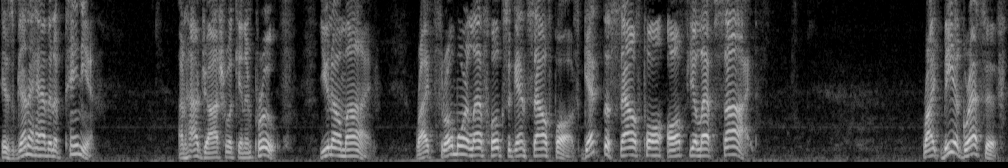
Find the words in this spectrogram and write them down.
is going to have an opinion on how Joshua can improve. You know mine, right? Throw more left hooks against southpaws. Get the southpaw off your left side. Right? Be aggressive.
